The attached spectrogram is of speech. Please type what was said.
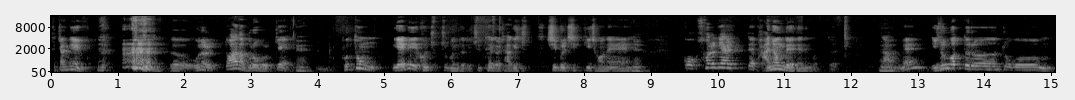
실장님, 그 오늘 또 하나 물어볼 게 예. 보통 예비 건축주분들이 주택을 자기 주- 집을 짓기 전에 예. 꼭 설계할 때 반영돼야 되는 것들. 그다음에 이런 것들은 조금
